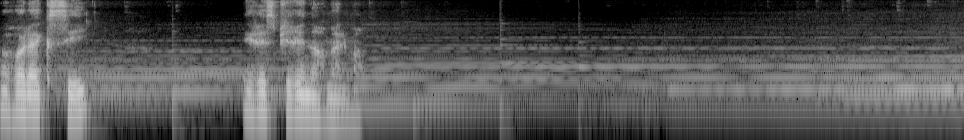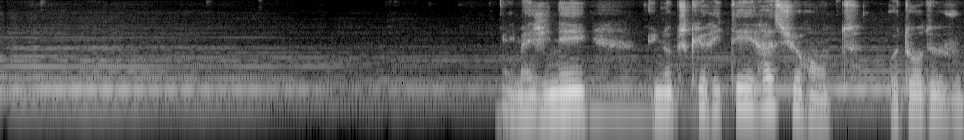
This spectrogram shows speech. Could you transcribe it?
Relaxez et respirez normalement. Imaginez une obscurité rassurante autour de vous,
